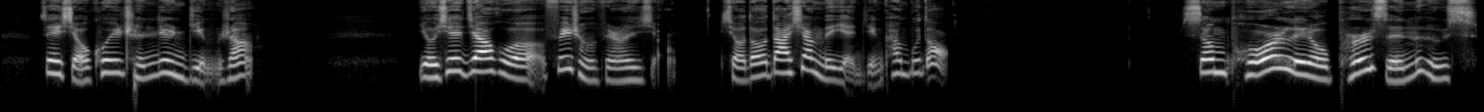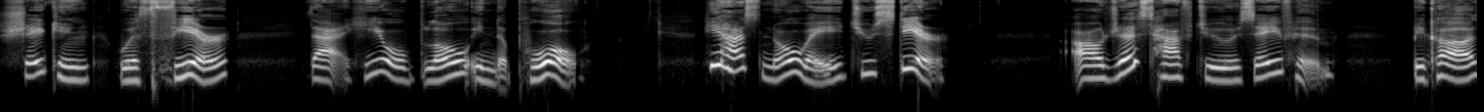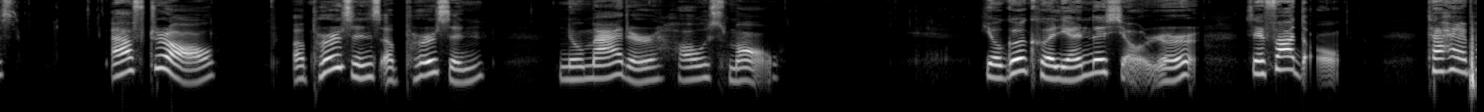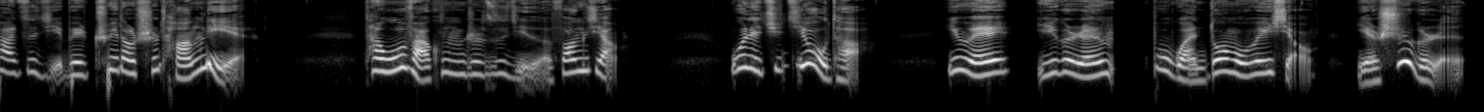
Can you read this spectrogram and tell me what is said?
在小灰尘粒顶上，有些家伙非常非常小，小到大象的眼睛看不到。Some poor little person who's shaking with fear that he'll blow in the pool. He has no way to steer. I'll just have to save him because after all, a person's a person, no matter how small. 有个可怜的小人儿在发抖，他害怕自己被吹到池塘里，他无法控制自己的方向。我得去救他，因为一个人不管多么微小，也是个人。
